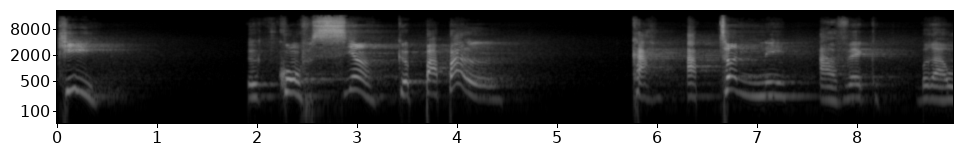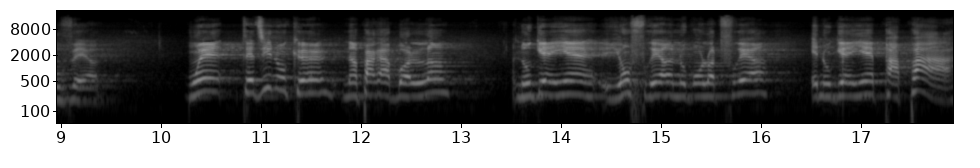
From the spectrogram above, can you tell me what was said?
qui euh, conscient que papa a tenu avec bras ouverts. Moi, te dis que dans la parabole nous gagnons un frère, nous avons l'autre frère et nous gagnons papa.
